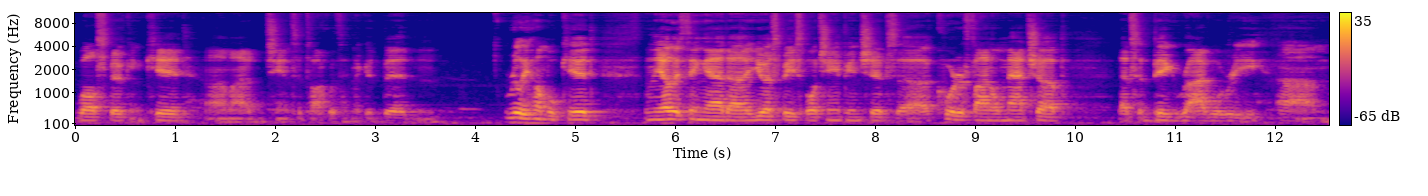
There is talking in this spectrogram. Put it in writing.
Well spoken kid. Um, I had a chance to talk with him a good bit and really humble kid. And the other thing at uh, U.S. Baseball Championships, uh, quarterfinal matchup, that's a big rivalry um,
